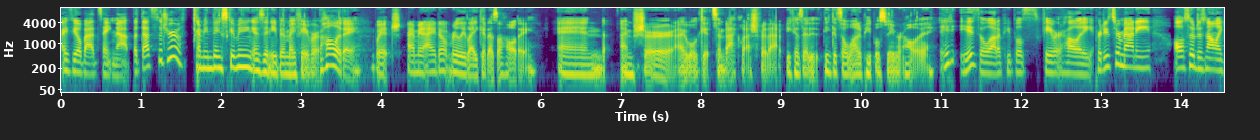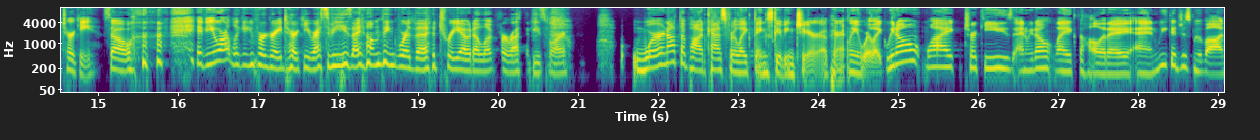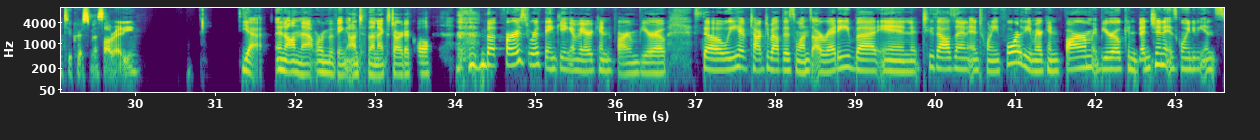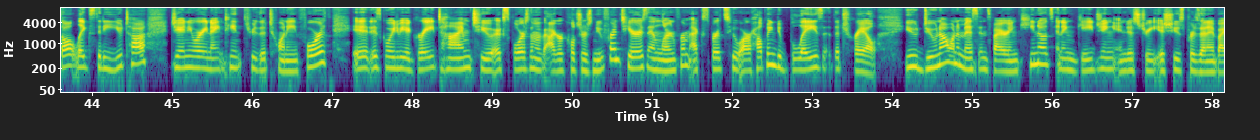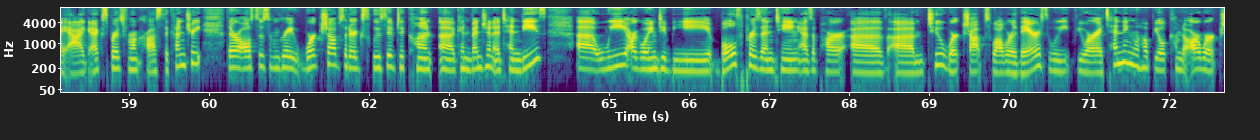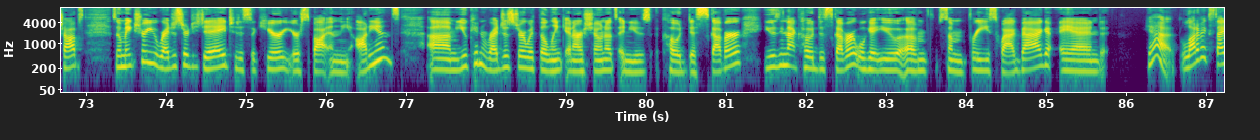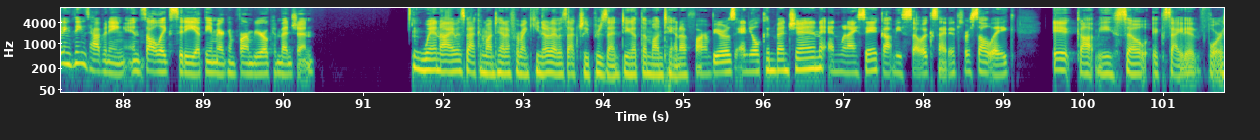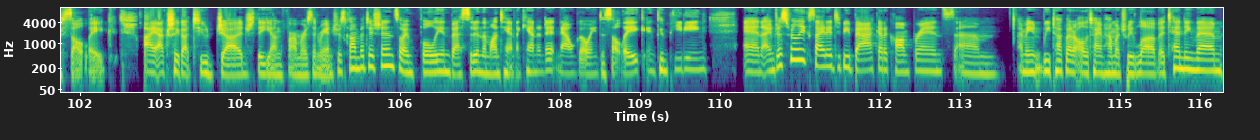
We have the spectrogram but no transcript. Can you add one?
I feel bad saying that, but that's the truth. I mean, Thanksgiving isn't even my favorite holiday, which I mean, I don't really like it as a holiday. And I'm sure I will get some backlash for that because I think it's a lot of people's favorite holiday. It is a lot of people's favorite holiday. Producer Maddie also does not like turkey. So if you are looking for great turkey recipes, I don't think we're the trio to look for recipes for. We're not the podcast for like Thanksgiving cheer. Apparently, we're like, we don't like turkeys and we don't like the holiday, and we could just move on to Christmas already. Yeah. And on that, we're moving on to the next article. but first, we're thanking American Farm Bureau. So we have talked about this once already, but in 2024, the American Farm Bureau Convention is going to be in Salt Lake City, Utah, January 19th through the 24th. It is going to be a great time to explore some of agriculture's new frontiers and learn from experts who are helping to blaze the trail. You do not want to miss inspiring keynotes and engaging industry issues presented by ag experts from across the country. There are also some great workshops that are exclusive to con- uh, convention attendees. Uh, we are going to be both presenting as a part of um, two workshops while we're there. So, we, if you are attending, we hope you'll come to our workshops. So, make sure you register today to secure your spot in the audience. Um, you can register with the link in our show notes and use code Discover. Using that code Discover will get you um, some free swag bag and yeah, a lot of exciting things happening in Salt Lake City at the American Farm Bureau Convention when I was back in Montana for my keynote, I was actually presenting at the Montana Farm Bureau's annual convention. And when I say it got me so excited for Salt Lake, it got me so excited for Salt Lake. I actually got to judge the Young Farmers and Ranchers competition. So I'm fully invested in the Montana candidate now going to Salt Lake and competing. And I'm just really excited to be back at a conference. Um, I mean, we talk about it all the time how much we love attending them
